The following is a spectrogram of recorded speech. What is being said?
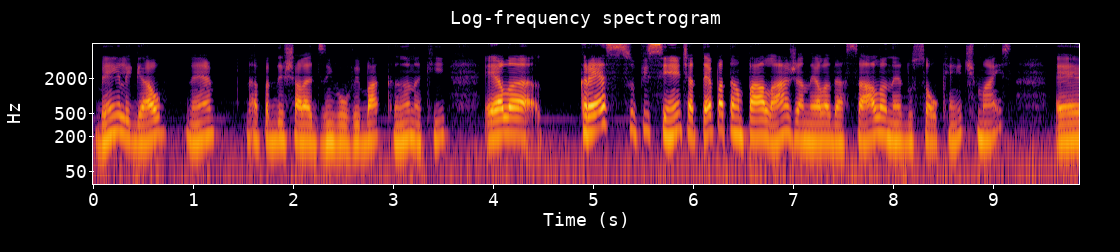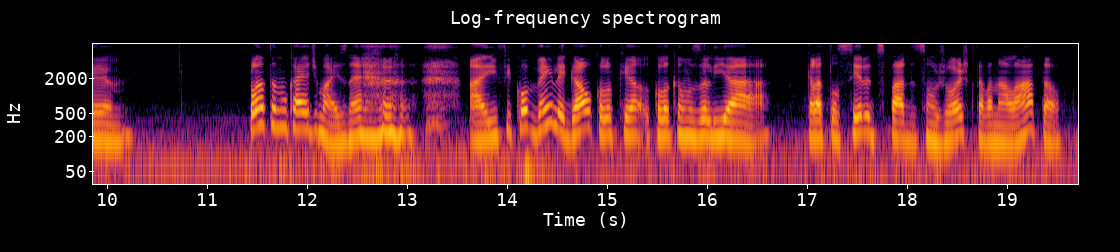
bem legal, né? Dá para deixar ela desenvolver bacana aqui. Ela cresce suficiente até para tampar lá a janela da sala, né, do sol quente, mas é, planta não caia demais, né? Aí ficou bem legal, coloquei, colocamos ali a, aquela toceira de espada de São Jorge que estava na lata, ó,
